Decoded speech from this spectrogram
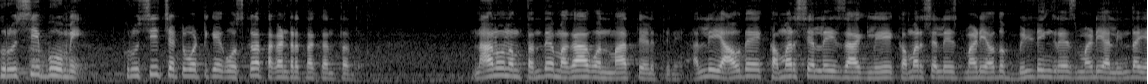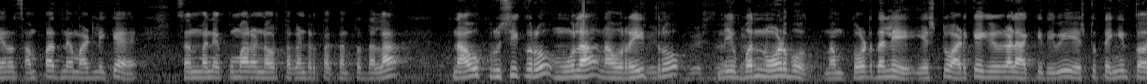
ಕೃಷಿ ಭೂಮಿ, ಕೃಷಿ ಚಟುವಟಿಕೆಗೋಸ್ಕರ ತಗೊಂಡಿರ್ತಕ್ಕಂಥದ್ದು. ನಾನು ನಮ್ಮ ತಂದೆ ಮಗ ಒಂದು ಮಾತು ಹೇಳ್ತೀನಿ. ಅಲ್ಲಿ ಯಾವುದೇ ಕಮರ್ಷಿಯಲೈಸ್ ಆಗಲಿ ಕಮರ್ಷಿಯಲೈಸ್ ಮಾಡಿ, ಯಾವುದೋ ಬಿಲ್ಡಿಂಗ್ ರೇಸ್ ಮಾಡಿ, ಅಲ್ಲಿಂದ ಏನೋ ಸಂಪಾದನೆ ಮಾಡಲಿಕ್ಕೆ ಸನ್ಮಾನ್ಯ ಕುಮಾರಣ್ಣವ್ರು ತಗೊಂಡಿರ್ತಕ್ಕಂಥದ್ದಲ್ಲ, ನಾವು ಕೃಷಿಕರು ಮೂಲ, ನಾವು ರೈತರು, ನೀವು ಬಂದು ನೋಡ್ಬೋದು. ನಮ್ಮ ತೋಟದಲ್ಲಿ ಎಷ್ಟು ಅಡಿಕೆ ಗಿಡಗಳು ಹಾಕಿದ್ದೀವಿ ಎಷ್ಟು ತೆಂಗಿನ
